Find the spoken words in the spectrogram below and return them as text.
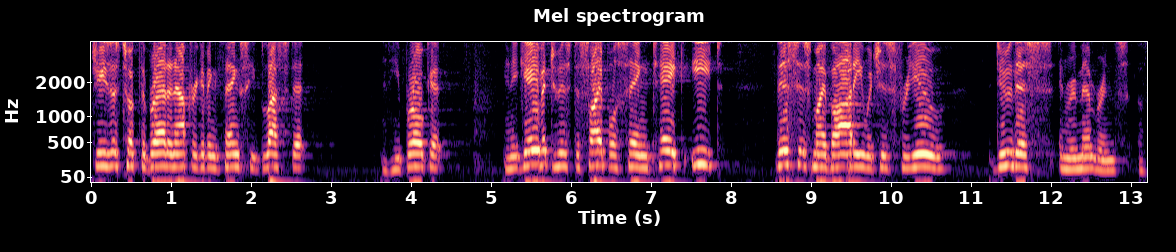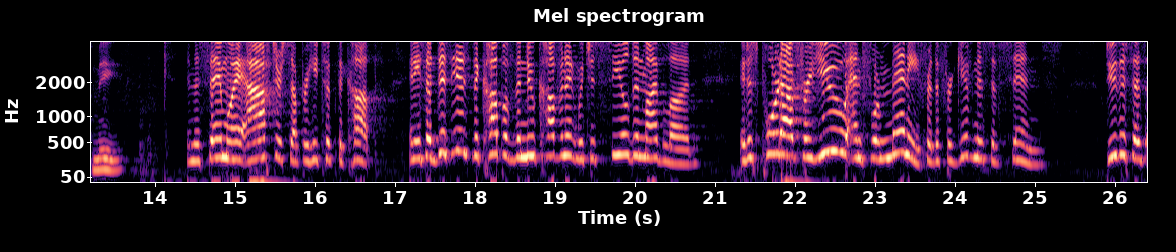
Jesus took the bread, and after giving thanks, he blessed it, and he broke it, and he gave it to his disciples, saying, Take, eat. This is my body, which is for you. Do this in remembrance of me. In the same way, after supper, he took the cup, and he said, This is the cup of the new covenant, which is sealed in my blood. It is poured out for you and for many for the forgiveness of sins. Do this as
